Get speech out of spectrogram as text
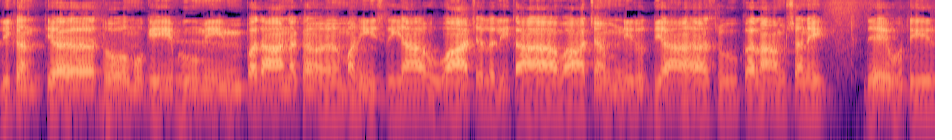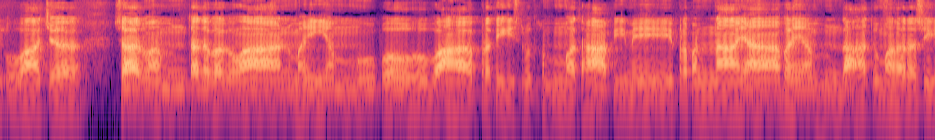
लिखन्त्यधोमुखी भूमिं पदानकमणिश्रिया उवाच ललिता वाचं निरुध्याश्रुकलां शनै देवहूतिरुवाच सर्वं तद्भगवान् मह्यमुपो वा प्रतिश्रुतम् अथापि मे प्रपन्नाया भयं दातुमहर्षि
